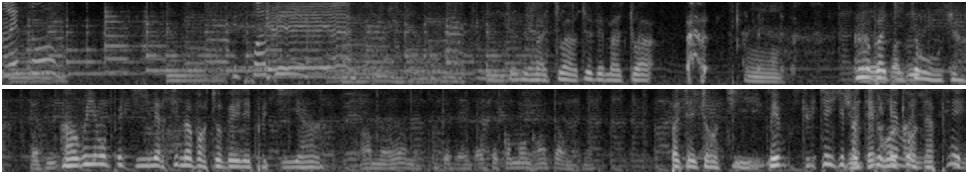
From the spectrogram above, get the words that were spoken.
Enlève ton haut. Je vais m'asseoir, je vais m'asseoir. Ah Euh, bah dis donc. Ah oui mon petit, merci de m'avoir sauvé les petits. Hein. Ah, mais ouais, mais je trouve que c'est comme mon grand-père maintenant. Ah, c'est gentil. Mais tu sais, j'ai battu le record d'apnée. sais.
